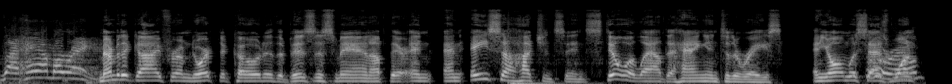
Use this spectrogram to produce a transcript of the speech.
The hammering. Remember the guy from North Dakota, the businessman up there, and and Asa Hutchinson still allowed to hang into the race, and he almost Still has one around? one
